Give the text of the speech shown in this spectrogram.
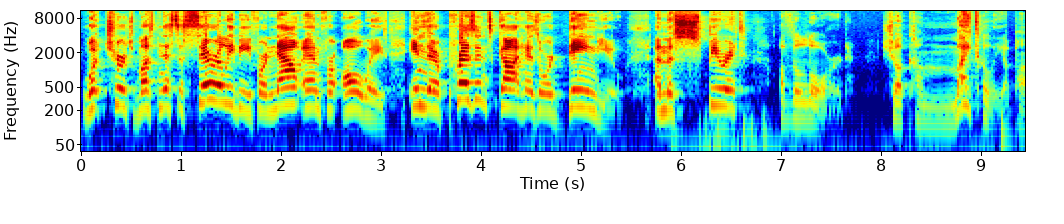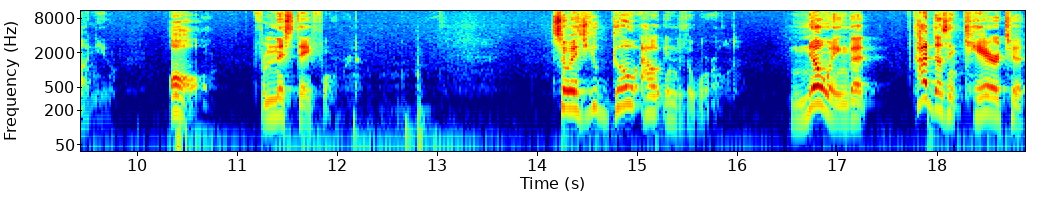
what church must necessarily be for now and for always, in their presence, God has ordained you, and the Spirit of the Lord shall come mightily upon you, all from this day forward. So as you go out into the world, knowing that God doesn't care to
